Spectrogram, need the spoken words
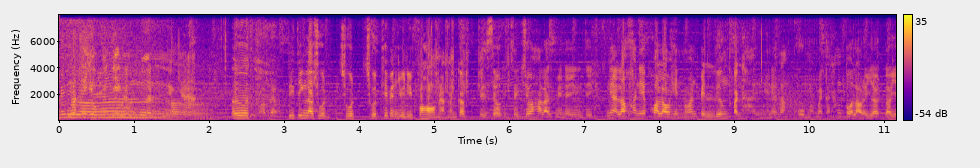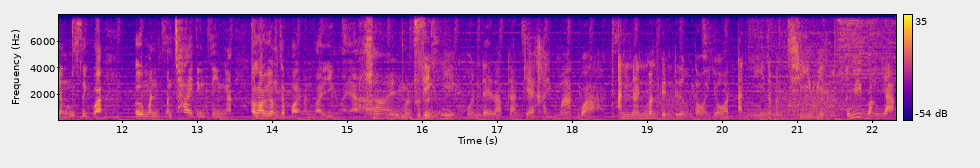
ไม่ได้มัธยมเลยกางเกงน้ำเงินอย่างเงี้ย เออ จริงๆ เราชุดชุดชุดที่เป็นยูนิฟอร์มน่ะมันก็เป็นเซ็กชวลฮาร์ s สเมนได้จริงๆ เนี่ยแล้วคราวนี้พอเราเห็นว่ามันเป็นเรื่องปัญหาอย่างเงี้ยในสังคมอะแม้กระทั่งตัวเราเราเรายังรู้สึกว่า เออมันมันใช่จริงๆอะแล้วเรายังจะปล่อยมันไว้อีกไหมอะใช่เหมือนชุดสิ่งนี้ควรได้รับการแก้ไขมากกว่า อันนั้นมันเป็นเรื่องต่อยอด อันนี้นะมันชีวิต อุ้ยบางอย่าง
